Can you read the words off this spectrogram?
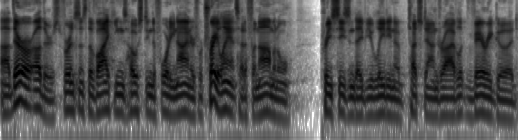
Uh, there are others. For instance, the Vikings hosting the 49ers, where Trey Lance had a phenomenal preseason debut, leading a touchdown drive, looked very good.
